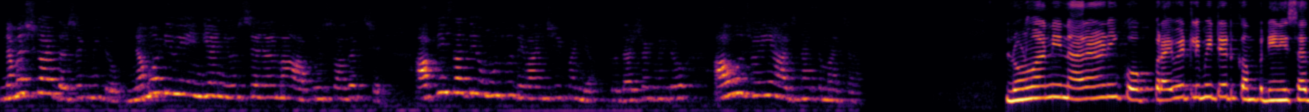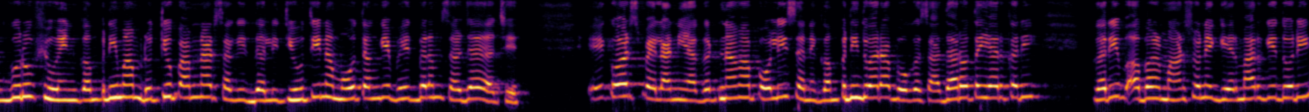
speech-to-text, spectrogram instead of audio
નમસ્કાર દર્શક મિત્રો, નમો ટીવી ઇન્ડિયા ન્યૂઝ ચેનલમાં આપનું સ્વાગત છે. આપની સાથે હું છું દેવાંશી પંડ્યા. તો દર્શક મિત્રો, આવો જોઈએ આજના સમાચાર. લુણવાની નારાયણી કોક પ્રાઇવેટ લિમિટેડ કંપનીની સદગુરુ ફ્યુઇન કંપનીમાં મૃત્યુ પામનાર સગીર દલિત યુવતીના મોત અંગે ભેદભરમ સર્જાયા છે. એક વર્ષ પહેલાંની આ ઘટનામાં પોલીસ અને કંપની દ્વારા બોગસ આધારો તૈયાર કરી ગરીબ અભણ માણસોને ગેરમાર્ગે દોરી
